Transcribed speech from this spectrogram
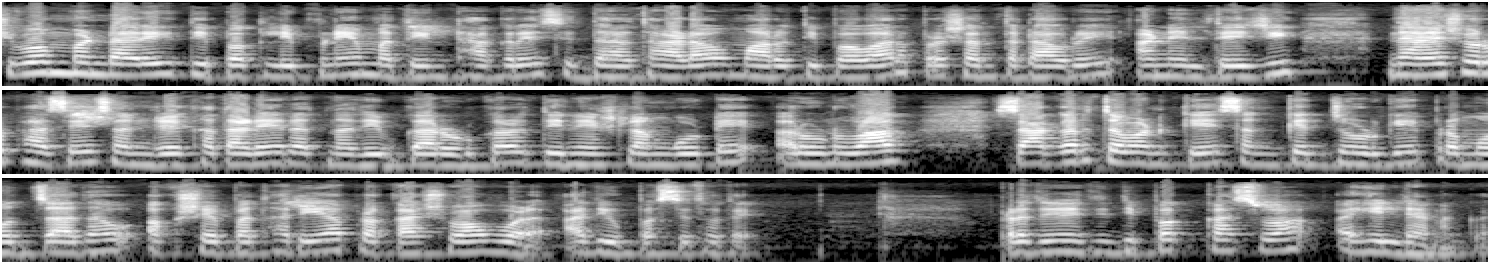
शिवम भंडारी दीपक लिपणे मतीन ठाकरे सिद्धार्थ आडाव मारुती पवार प्रशांत डावरे अनिल तेजी ज्ञानेश्वर फासे संजय खताडे रत्नदीप गारुडकर दिनेश लंगोटे अरुण वाघ सागर चवणके संकेत झोडगे प्रमोद जाधव अक्षय पथारिया प्रकाश वावळ आदी उपस्थित होते. प्रतिनिधी दीपक कासवा अहिल्यानगर.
